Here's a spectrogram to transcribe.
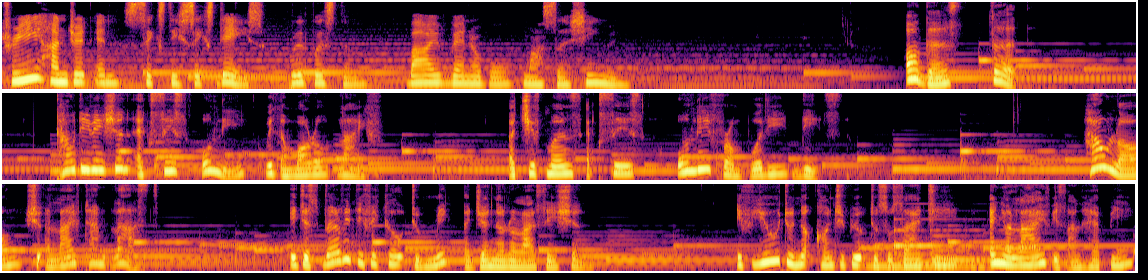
366 Days with Wisdom by Venerable Master Xing Yun. August 3rd. Cultivation exists only with a moral life. Achievements exist only from worthy deeds. How long should a lifetime last? It is very difficult to make a generalization. If you do not contribute to society and your life is unhappy,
